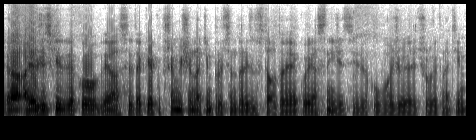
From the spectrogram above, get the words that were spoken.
já, a já vždycky jako, já si taky jako přemýšlím nad tím, proč jsem tady zůstal. To je jako jasný, že si jako uvažuje člověk nad tím,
